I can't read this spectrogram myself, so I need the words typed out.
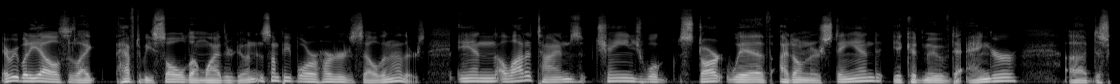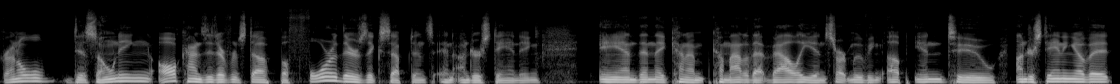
everybody else is like have to be sold on why they're doing it and some people are harder to sell than others. And a lot of times change will start with i don't understand. It could move to anger uh, disgruntled disowning all kinds of different stuff before there's acceptance and understanding. And then they kind of come out of that valley and start moving up into understanding of it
